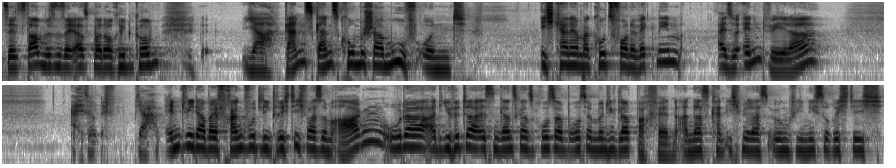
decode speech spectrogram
selbst da müssen sie erstmal noch hinkommen. Ja, ganz, ganz komischer Move. Und ich kann ja mal kurz vorne wegnehmen. Also entweder, also ja, entweder bei Frankfurt liegt richtig was im Argen oder Adi Hütter ist ein ganz, ganz großer Borussia Mönchengladbach-Fan. Anders kann ich mir das irgendwie nicht so richtig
